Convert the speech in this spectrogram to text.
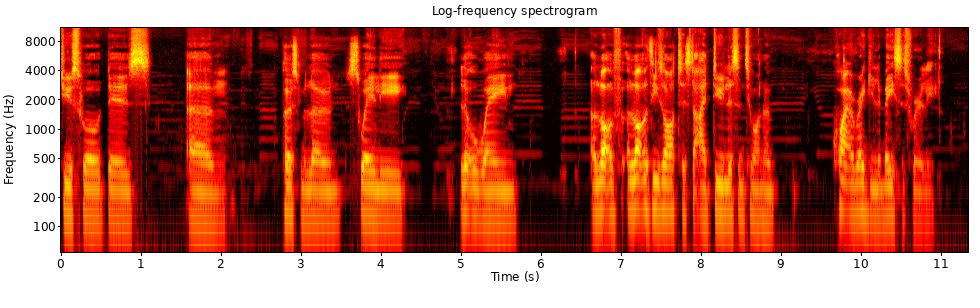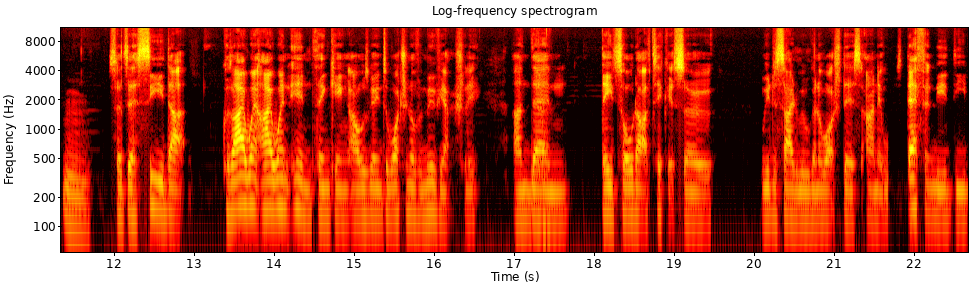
Juice WRLD, there's um, Post Malone, Swae Lee, Lil Wayne. A lot of a lot of these artists that I do listen to on a quite a regular basis, really. mm, So to see that, because I went I went in thinking I was going to watch another movie actually, and then they'd sold out of tickets, so we decided we were going to watch this, and it was definitely the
